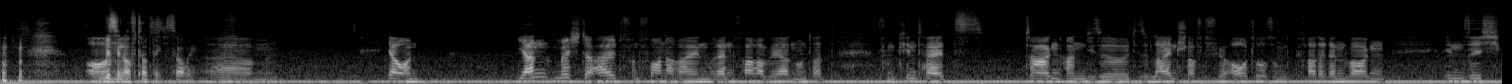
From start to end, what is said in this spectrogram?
Ein bisschen Und, off-topic, sorry. Ähm, ja, und Jan möchte halt von vornherein Rennfahrer werden und hat von Kindheitstagen an diese, diese Leidenschaft für Autos und gerade Rennwagen in sich.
